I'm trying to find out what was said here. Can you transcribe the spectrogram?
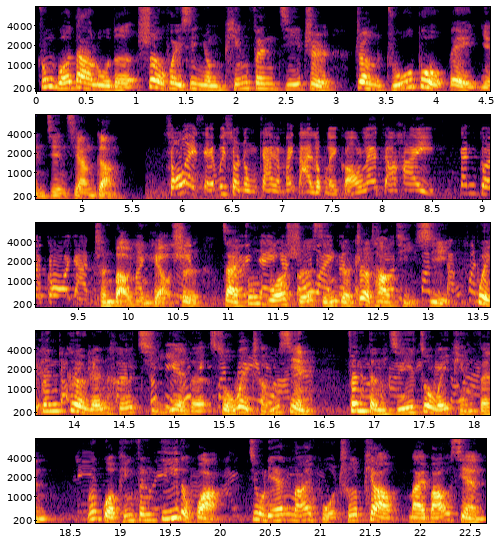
中国大陆的社会信用评分机制正逐步被引进香港。所谓社会信用责任喺大陆嚟讲呢，就系陈宝莹表示，在中国实行的这套体系会跟个人和企业的所谓诚信分等级作为评分。如果评分低的话，就连买火车票、买保险、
